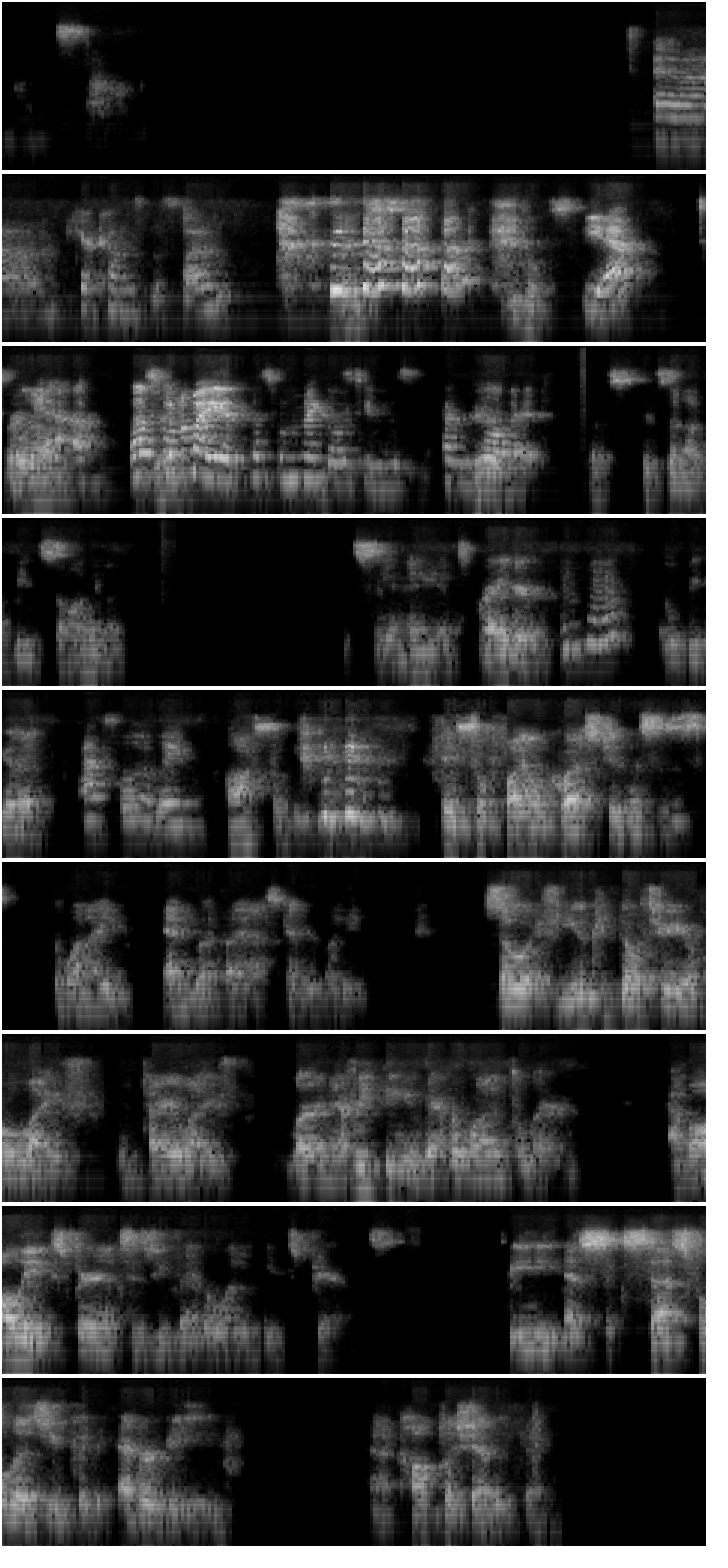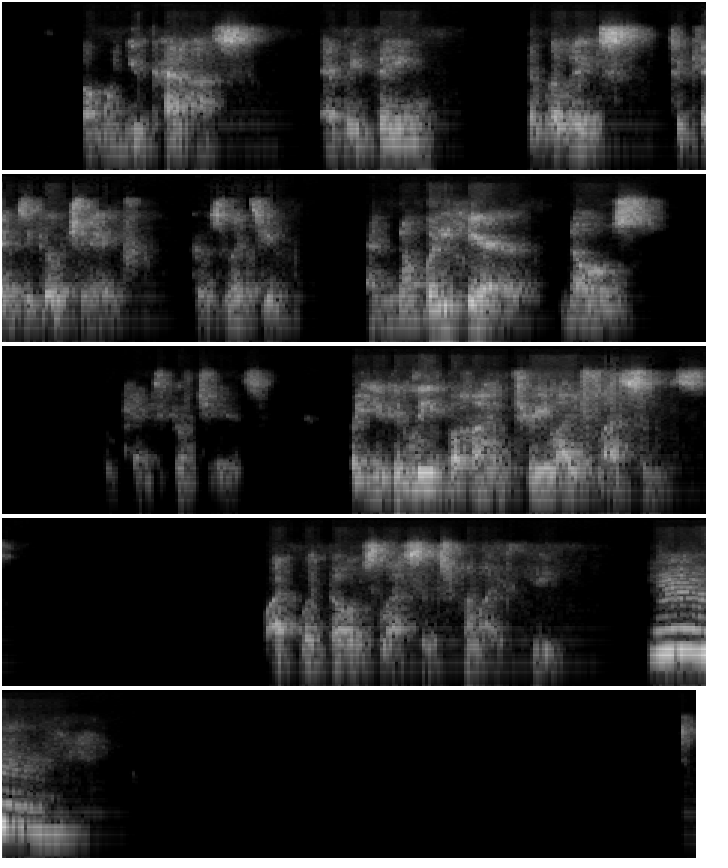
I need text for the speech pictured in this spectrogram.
One song. Um, here comes the sun. Beatles. yeah, Right yeah. That's one of my that's one of my go-tos. I Good. love it. It's, it's an upbeat song and it's saying, hey, it's brighter. hmm It'll be good. Absolutely. Awesome. Okay, so final question. This is the one I end with. I ask everybody. So if you could go through your whole life, entire life, learn everything you've ever wanted to learn, have all the experiences you've ever wanted to experience, be as successful as you could ever be, and accomplish everything. But when you pass, everything that relates to Kenzie Gauthier goes with you. And nobody here knows who Kenzie is. But you could leave behind three life lessons. What would those lessons for life be? Hmm.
